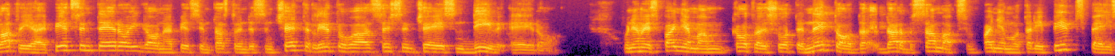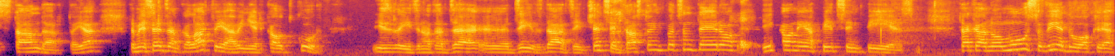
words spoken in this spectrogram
Latvijā ir 500 eiro, Igaunijā 584, Lietuvā 642 eiro. Un, ja mēs paņemam kaut vai šo neto darba samaksu, paņemot arī pirktspējas standartu, ja, tad mēs redzam, ka Latvijā viņi ir kaut kur izlīdzinot ar eh, dzīves dārdzību 418 eiro, Igaunijā 550. Tā kā no mūsu viedokļa,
